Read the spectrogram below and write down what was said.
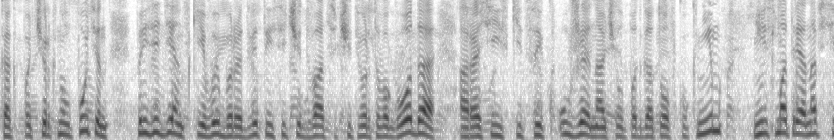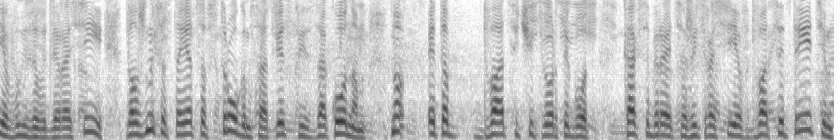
Как подчеркнул Путин, президентские выборы 2024 года, а российский ЦИК уже начал подготовку к ним, несмотря на все вызовы для России, должны состояться в строгом соответствии с законом. Но это 24 год год. Как собирается жить Россия в 23-м,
